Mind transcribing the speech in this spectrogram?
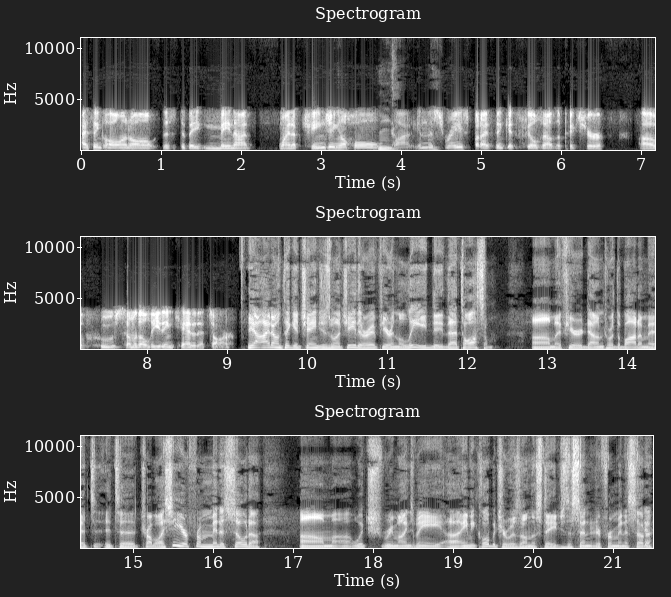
I think, all in all, this debate may not wind up changing a whole no. lot in this race, but I think it fills out the picture of who some of the leading candidates are. Yeah, I don't think it changes much either. If you're in the lead, that's awesome. Um, if you're down toward the bottom, it's it's a trouble. I see you're from Minnesota, um, uh, which reminds me, uh, Amy Klobuchar was on the stage, the senator from Minnesota,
